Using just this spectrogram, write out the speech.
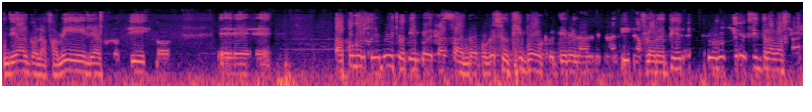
mundial con la familia, con los hijos. Eh, tampoco lo vi mucho tiempo descansando, porque es un tipo que tiene la adrenalina, flor de piel, sin trabajar,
